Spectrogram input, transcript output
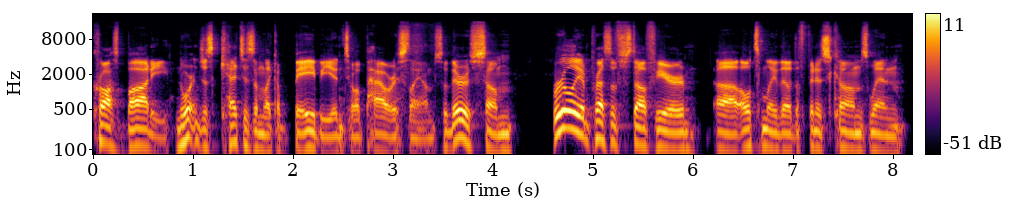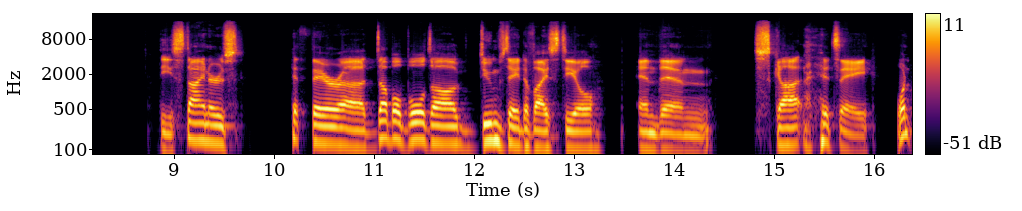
cross body. Norton just catches him like a baby into a power slam. So there is some really impressive stuff here. Uh, ultimately, though, the finish comes when the Steiners hit their uh, double bulldog doomsday device deal, and then Scott hits a one,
